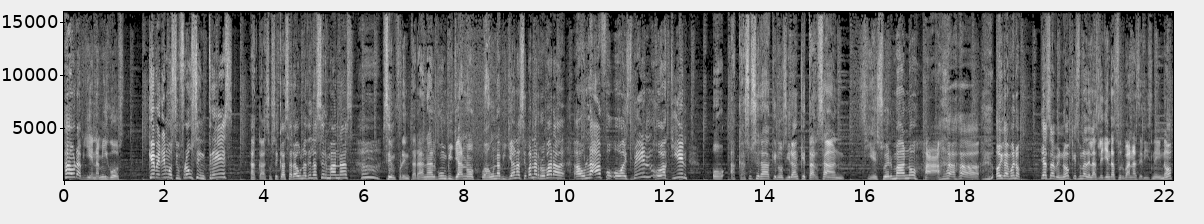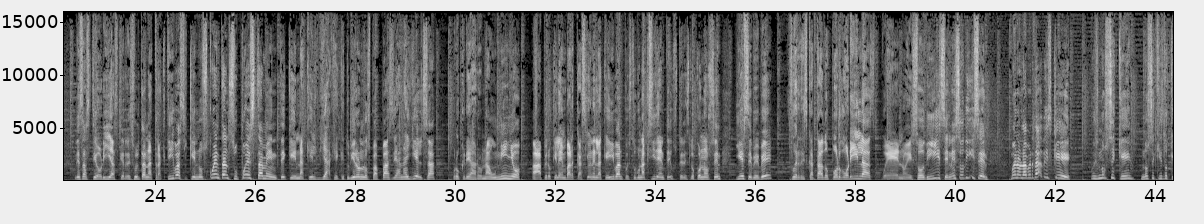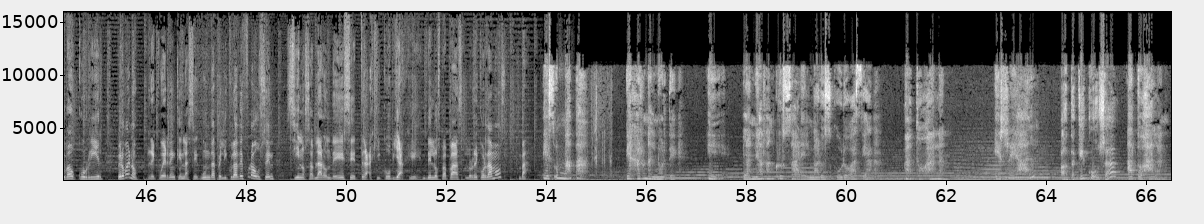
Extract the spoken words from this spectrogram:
Ahora bien, amigos, ¿qué veremos en Frozen 3? ¿Acaso se casará una de las hermanas? ¡Ah! ¿Se enfrentarán a algún villano o a una villana? ¿Se van a robar a, Olaf o, a Sven o a quién? ¿O acaso será que nos dirán que Tarzán, si es su hermano? Oigan, bueno, ya saben, ¿no? Que es una de las leyendas urbanas de Disney, ¿no? De esas teorías que resultan atractivas y que nos cuentan supuestamente que en aquel viaje que tuvieron los papás de Ana y Elsa, procrearon a un niño. Ah, pero que la embarcación en la que iban pues tuvo un accidente, ustedes lo conocen, y ese bebé fue rescatado por gorilas. Bueno, eso dicen, eso dicen. Bueno, la verdad es que pues no sé qué, no sé qué es lo que va a ocurrir. Pero bueno, recuerden que en la segunda película de Frozen sí nos hablaron de ese trágico viaje de los papás. ¿Lo recordamos? Va. Es un mapa. Viajaron al norte y planeaban cruzar el mar oscuro hacia Atohalan. ¿Es real? ¿Hasta qué cosa? Atohalan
